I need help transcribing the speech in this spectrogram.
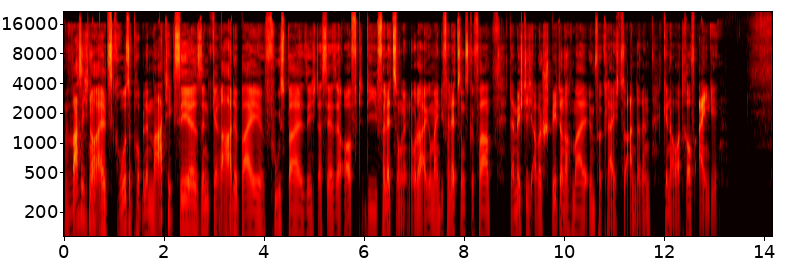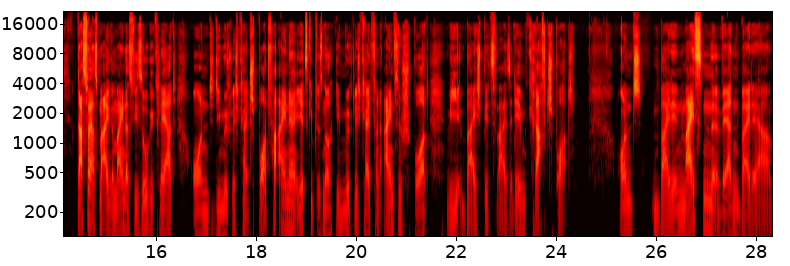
Was ich noch als große Problematik sehe, sind gerade bei Fußball, sehe ich das sehr, sehr oft, die Verletzungen oder allgemein die Verletzungsgefahr. Da möchte ich aber später nochmal im Vergleich zu anderen genauer drauf eingehen. Das war erstmal allgemein das Wieso geklärt und die Möglichkeit Sportvereine. Jetzt gibt es noch die Möglichkeit von Einzelsport, wie beispielsweise dem Kraftsport. Und bei den meisten werden bei der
